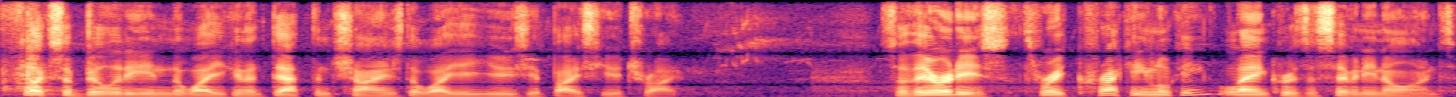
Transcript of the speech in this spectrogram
flexibility in the way you can adapt and change the way you use your base U tray. So there it is, three cracking looking Land Cruiser 79s.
